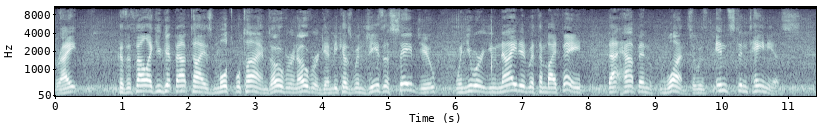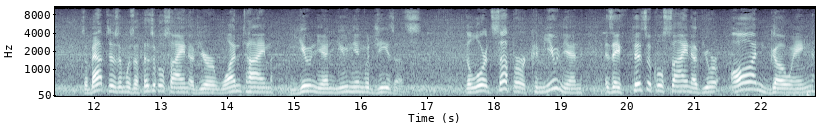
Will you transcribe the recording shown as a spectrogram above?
right? Because it's not like you get baptized multiple times over and over again, because when Jesus saved you, when you were united with Him by faith, that happened once. It was instantaneous. So, baptism was a physical sign of your one time union, union with Jesus. The Lord's Supper, communion, is a physical sign of your ongoing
